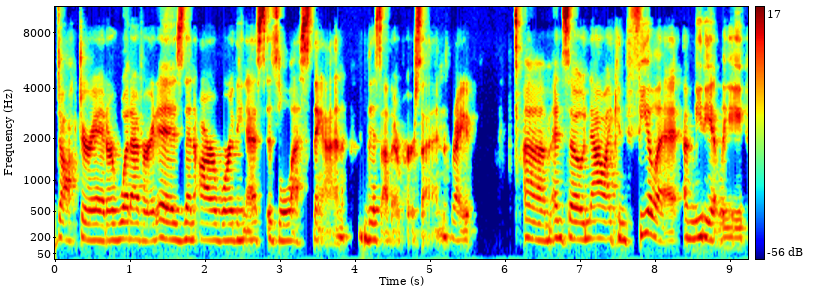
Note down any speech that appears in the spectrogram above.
doctorate or whatever it is, then our worthiness is less than this other person, right? Um, and so now I can feel it immediately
